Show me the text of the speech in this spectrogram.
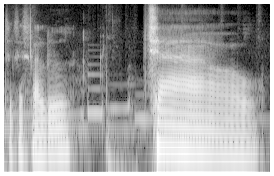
sukses selalu. Ciao.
